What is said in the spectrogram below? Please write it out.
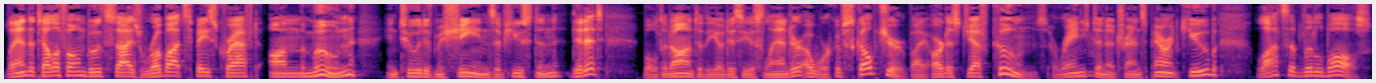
Land a telephone booth sized robot spacecraft on the moon. Intuitive Machines of Houston did it. Bolted on to the Odysseus lander, a work of sculpture by artist Jeff Koons, arranged in a transparent cube, lots of little balls.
